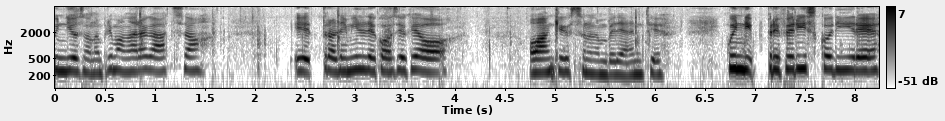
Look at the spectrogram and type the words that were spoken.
quindi io sono prima una ragazza e tra le mille cose che ho ho anche che sono non vedente. Quindi preferisco dire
